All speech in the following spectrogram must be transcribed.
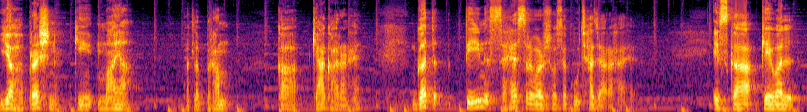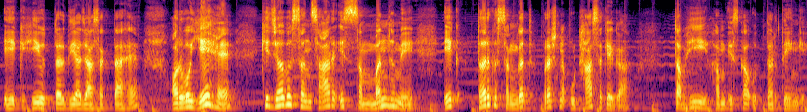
यह प्रश्न कि माया मतलब भ्रम, का क्या कारण है? गत तीन सहस्र वर्षों से पूछा जा रहा है। इसका केवल एक ही उत्तर दिया जा सकता है। और वो ये है कि जब संसार इस संबंध में एक तर्क संगत प्रश्न उठा सकेगा, तभी हम इसका उत्तर देंगे।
